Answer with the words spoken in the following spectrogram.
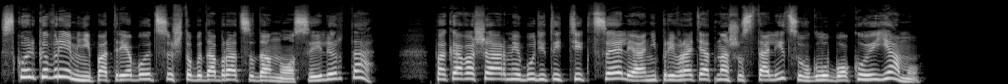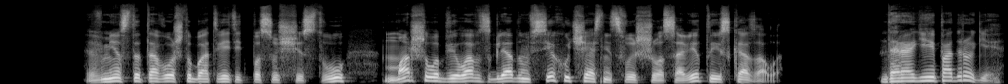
сколько времени потребуется, чтобы добраться до носа или рта? Пока ваша армия будет идти к цели, они превратят нашу столицу в глубокую яму». Вместо того, чтобы ответить по существу, маршал обвела взглядом всех участниц высшего совета и сказала. «Дорогие подруги,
